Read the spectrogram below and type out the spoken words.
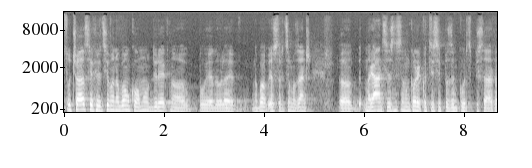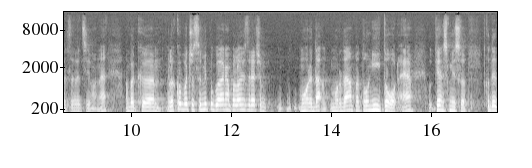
tudi včasih recimo ne bom komu direktno povedal, le, ne bom, jaz recimo zanč, uh, Marjanci, jaz nisem nikoli rekel, ti si pa zankurc pisatelj, recimo, ne. Ampak uh, lahko pa, če se mi pogovarjamo, pa lahko rečem, morda, morda pa to ni to, ne, v tem smislu. Tako da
